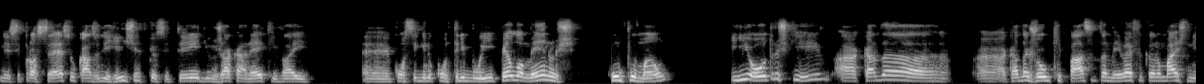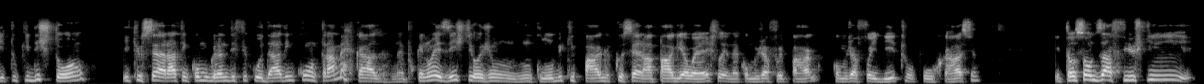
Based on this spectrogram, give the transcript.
nesse processo. O caso de Richard, que eu citei, de um jacaré que vai é, conseguindo contribuir, pelo menos com o pulmão, e outros que a cada, a cada jogo que passa também vai ficando mais nítido que destoam e que o Ceará tem como grande dificuldade encontrar mercado, né? Porque não existe hoje um, um, clube que pague que o Ceará pague ao Wesley, né? Como já foi pago, como já foi dito por Cássio. Então são desafios que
